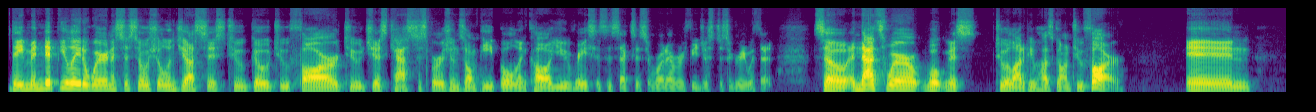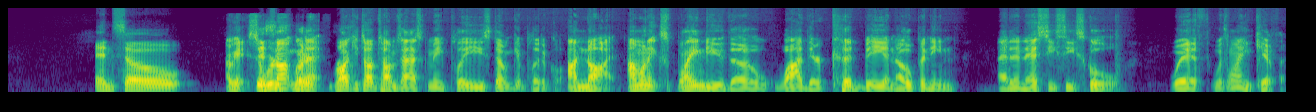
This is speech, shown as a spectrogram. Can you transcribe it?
they manipulate awareness to social injustice to go too far to just cast aspersions on people and call you racist and sexist or whatever if you just disagree with it. So, and that's where wokeness to a lot of people has gone too far. And and so Okay, so This we're not going to. Rocky Top Tom's asking me, please don't get political. I'm not. I'm going to explain to you though why there could be an opening at an SEC school with with Lane Kiffin.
